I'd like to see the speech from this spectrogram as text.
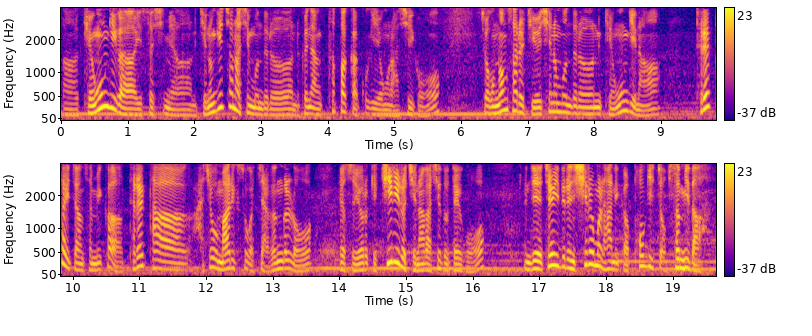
어 경운기가 있으시면 기농기촌 하신 분들은 그냥 텃밭 가꾸기 용을 하시고 조금 농사를 지으시는 분들은 경운기나 트랙터 있지 않습니까? 트랙터 아주 마력수가 작은 걸로 해서 이렇게 길이로 지나가셔도 되고 이제 저희들은 실험을 하니까 폭이 좁습니다.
